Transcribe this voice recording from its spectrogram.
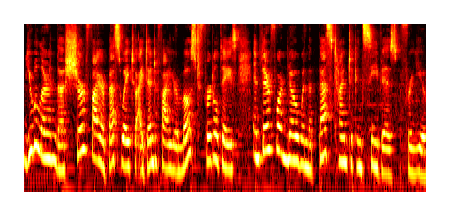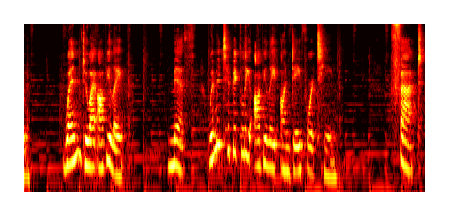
You will learn the surefire best way to identify your most fertile days and therefore know when the best time to conceive is for you. When do I ovulate? Myth. Women typically ovulate on day 14. Fact.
